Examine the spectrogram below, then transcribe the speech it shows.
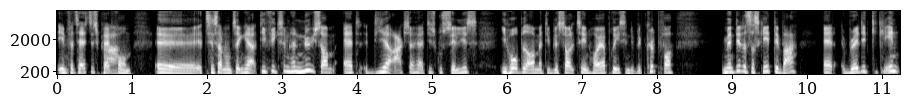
en fantastisk platform øh, til sådan nogle ting her. De fik simpelthen nys om, at de her aktier her, de skulle sælges i håbet om, at de blev solgt til en højere pris, end de blev købt for. Men det, der så skete, det var, at Reddit gik ind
